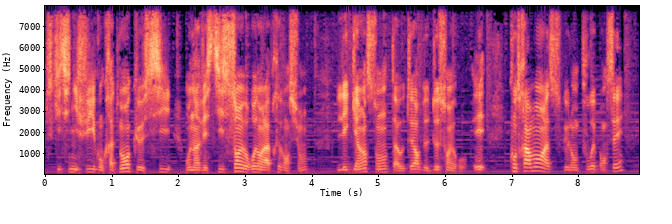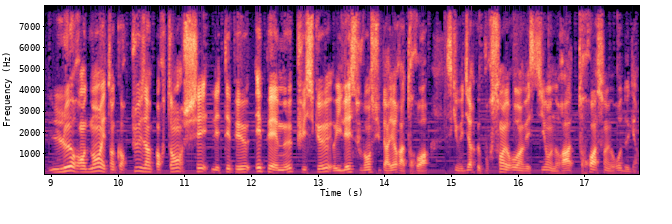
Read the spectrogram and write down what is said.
Ce qui signifie concrètement que si on investit 100 euros dans la prévention, les gains sont à hauteur de 200 euros. Et contrairement à ce que l'on pourrait penser, le rendement est encore plus important chez les TPE et PME puisqu'il est souvent supérieur à 3, ce qui veut dire que pour 100 euros investis, on aura 300 euros de gains.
